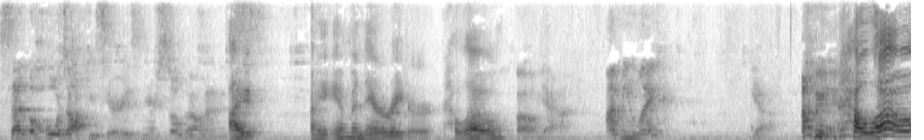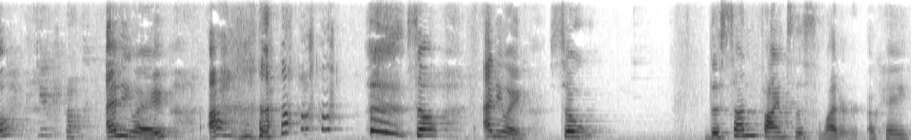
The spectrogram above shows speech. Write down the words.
said the whole docu series and you're still going. I I am a narrator. Hello. Oh yeah. I mean, like. Hello. Anyway, so anyway, so the son finds this letter, okay,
